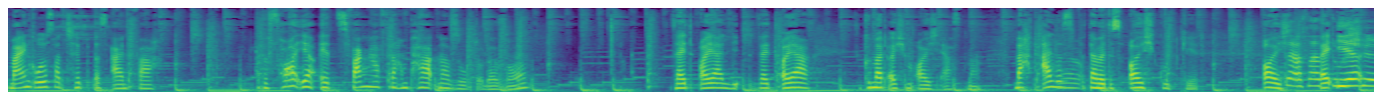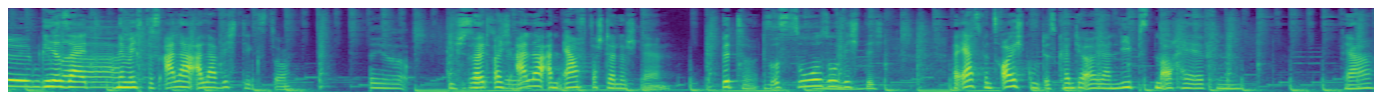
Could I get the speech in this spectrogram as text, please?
mein größter Tipp ist einfach, bevor ihr, ihr zwanghaft nach einem Partner sucht oder so, seid euer, seid euer, kümmert euch um euch erstmal. Macht alles, ja. damit es euch gut geht. Euch. Das hast Weil du ihr, schön ihr seid nämlich das aller, allerwichtigste. Ja. Ihr sollt euch alle an erster Stelle stellen. Bitte. Das ist so, so wichtig. Weil erst wenn es euch gut ist, könnt ihr euren Liebsten auch helfen. Ja,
